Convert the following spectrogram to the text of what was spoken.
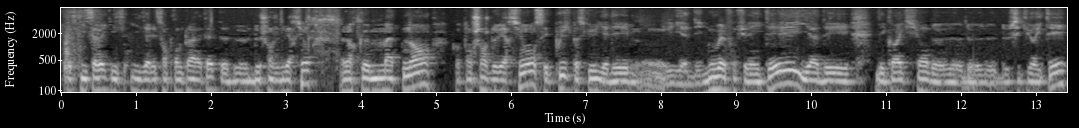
parce qu'ils savaient qu'ils allaient s'en prendre plein la tête de, de, changer de version. Alors que maintenant, quand on change de version, c'est plus parce qu'il y a des, il y a des nouvelles fonctionnalités, il y a des, des corrections de, de, de sécurité,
